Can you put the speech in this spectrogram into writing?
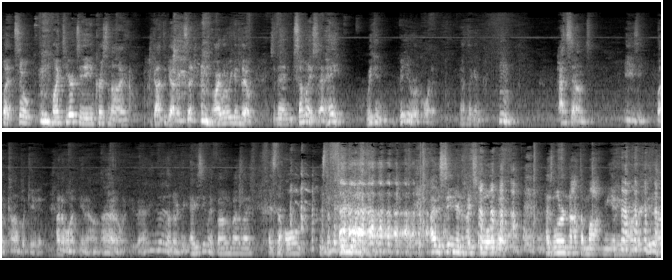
But so my TRT and Chris and I got together and said, all right, what are we going to do? So then somebody said, hey, we can video record it. And I'm thinking, hmm, that sounds easy but complicated. I don't want, you know, I don't want to do that. I don't know anything. Have you seen my phone, by the way? It's the old, it's the free one. I have a senior in high school that has learned not to mock me any longer. You know,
